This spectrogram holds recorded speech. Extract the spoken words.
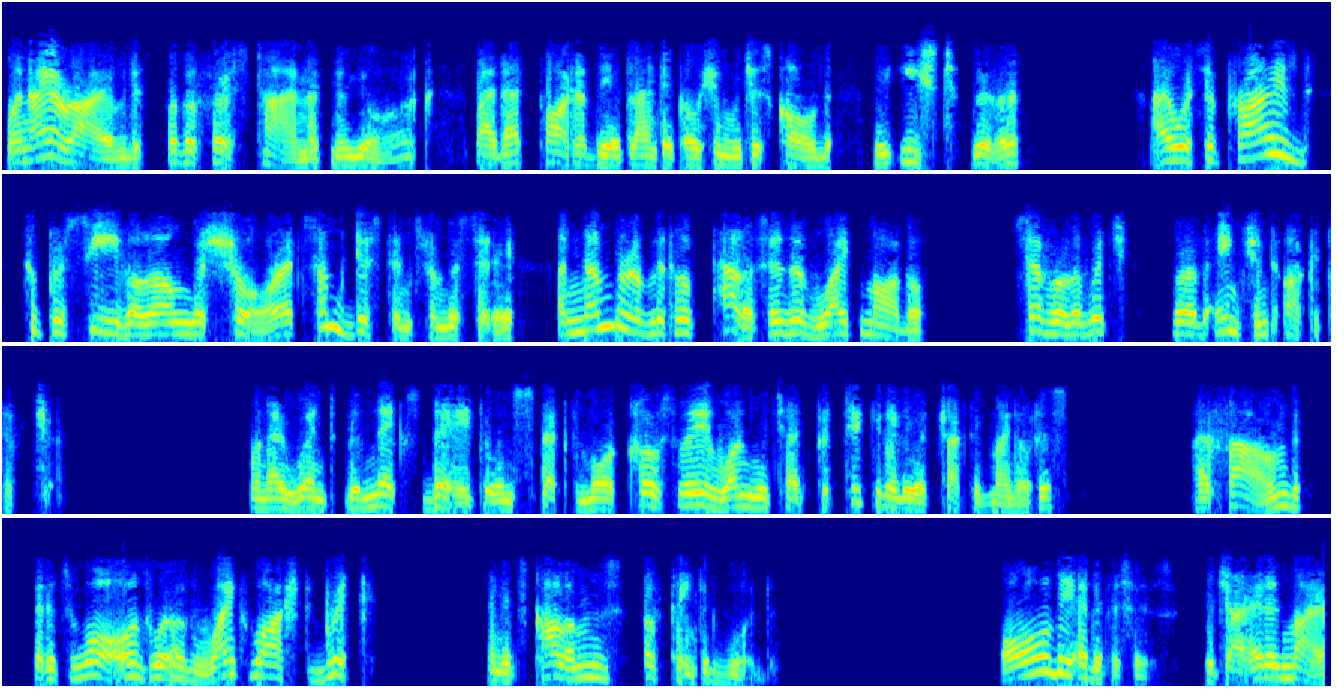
When I arrived for the first time at New York, by that part of the Atlantic Ocean which is called the East River, I was surprised to perceive along the shore, at some distance from the city, a number of little palaces of white marble, several of which were of ancient architecture. When I went the next day to inspect more closely one which had particularly attracted my notice, I found that its walls were of whitewashed brick, and its columns of painted wood. All the edifices which I had admired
